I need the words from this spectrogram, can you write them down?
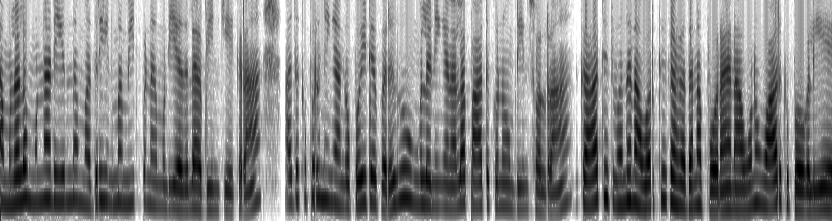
நம்மளால் முன்னாடி இருந்த மாதிரி இனிமேல் மீட் பண்ண முடியாதுல்ல? அப்படின்னு கேட்குறான் அதுக்கப்புறம் நீங்கள் அங்கே போயிட்ட பிறகு உங்களை நீங்கள் நல்லா பார்த்துக்கணும் அப்படின்னு சொல்கிறான் இதுக்கு ஆர்த்தித் வந்து நான் ஒர்க்குக்காக தானே போகிறேன் நான் ஒன்றும் வார்க்கு போகலையே.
